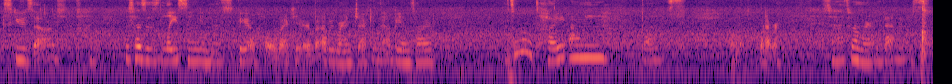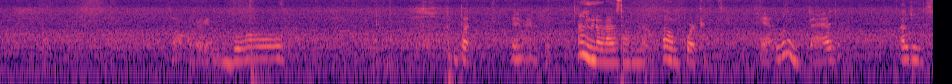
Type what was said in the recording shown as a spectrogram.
excuse that. This has this lacing and this big hole back here, but I'll be wearing a jacket and that'll be inside. It's a little tight on me, but whatever. So that's what I'm wearing. That is this. So I'm ball. But anyway, I don't even know what I was talking about. Oh, work. Yeah, it wasn't bad. I just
